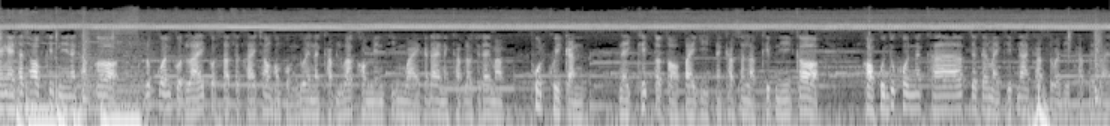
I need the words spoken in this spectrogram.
ยังไงถ้าชอบคลิปนี้นะครับ ก็รบกวนกดไลค์กด Subscribe ช่องของผมด้วยนะครับ หรือว่าคอมเมนต์ทิ้งไว้ก็ได้นะครับ เราจะได้มาพูดคุยกันในคลิปต่อๆไปอีกนะครับสำหรับคลิปนี้ก็ขอบคุณทุกคนนะครับ เจอกันใหม่คลิปหน้าครับ สวัสดีครับบ๊ายบาย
